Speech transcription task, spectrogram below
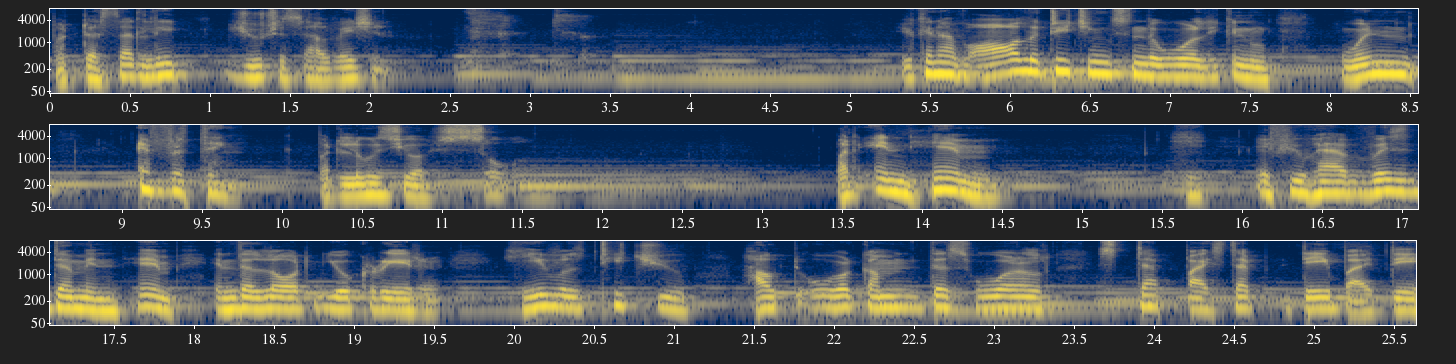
But does that lead you to salvation? You can have all the teachings in the world, you can win everything, but lose your soul. But in Him, he, if you have wisdom in Him, in the Lord your Creator, He will teach you how to overcome this world step by step day by day,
